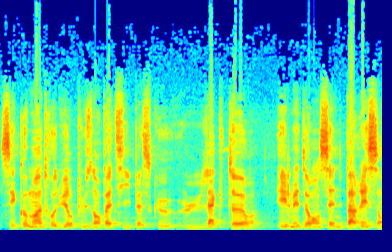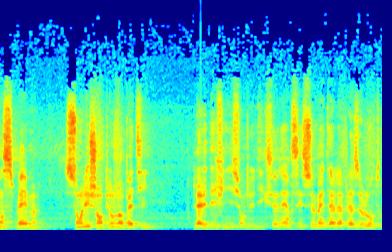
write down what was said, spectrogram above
c'est comment introduire plus d'empathie parce que l'acteur et le metteur en scène, par essence même, sont les champions de l'empathie. La définition du dictionnaire, c'est se mettre à la place de l'autre.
